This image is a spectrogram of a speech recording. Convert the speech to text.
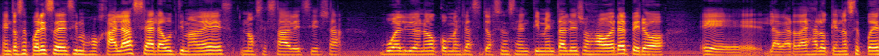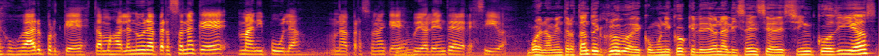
Entonces por eso decimos, ojalá sea la última vez, no se sabe si ella vuelve o no, cómo es la situación sentimental de ellos ahora, pero eh, la verdad es algo que no se puede juzgar porque estamos hablando de una persona que manipula, una persona que es violenta y agresiva. Bueno, mientras tanto el club eh, comunicó que le dio una licencia de cinco días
